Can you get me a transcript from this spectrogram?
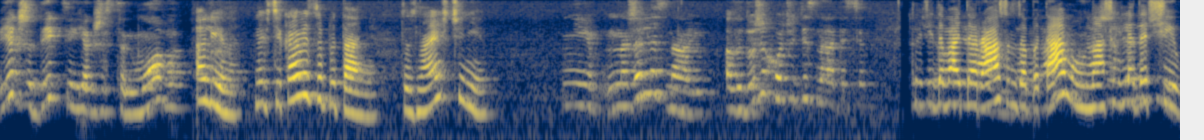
А як же дикція, як же сценмова? Аліна, не втікай від запитання. То знаєш чи ні? Ні, на жаль, не знаю, але дуже хочу дізнатися. Тоді давайте разом запитаємо у наших глядачів.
